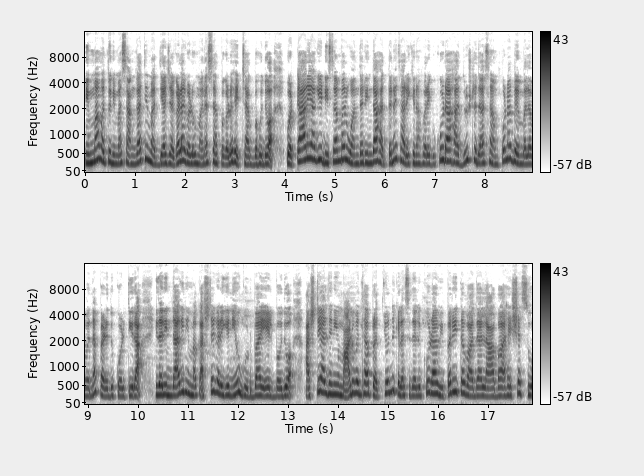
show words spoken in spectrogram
ನಿಮ್ಮ ಮತ್ತು ನಿಮ್ಮ ಸಂಗಾತಿ ಮಧ್ಯ ಜಗಳಗಳು ಮನಸ್ತಾಪಗಳು ಹೆಚ್ಚಾಗಬಹುದು. ಒಟ್ಟಾರೆಯಾಗಿ ಡಿಸೆಂಬರ್ ಒಂದರಿಂದ ಹತ್ತನೇ ತಾರೀಕಿನವರೆಗೂ ಕೂಡ ಅದೃಷ್ಟದ ಸಂಪೂರ್ಣ ಬೆಂಬಲವನ್ನು ಪಡೆದುಕೊಳ್ತೀರಾ? ಇದರಿಂದಾಗಿ ನಿಮ್ಮ ಕಷ್ಟಗಳಿಗೆ ನೀವು ಗುಡ್ ಬೈ ಹೇಳ್ಬೋದು. ಅಷ್ಟೇ ಅಲ್ಲದೆ ನೀವು ಮಾಡುವಂತಹ ಪ್ರತಿಯೊಂದು ಕೆಲಸದಲ್ಲೂ ಕೂಡ ವಿಪರೀತವಾದ ಲಾಭ, ಯಶಸ್ಸು,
